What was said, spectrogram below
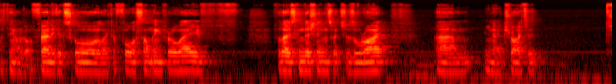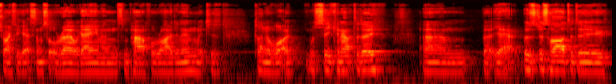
I think I got a fairly good score, like a four something for a wave for those conditions, which was all right. Um, you know, try to try to get some sort of rail game and some powerful riding in, which is kind of what I was seeking out to do. Um, but yeah, it was just hard to do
